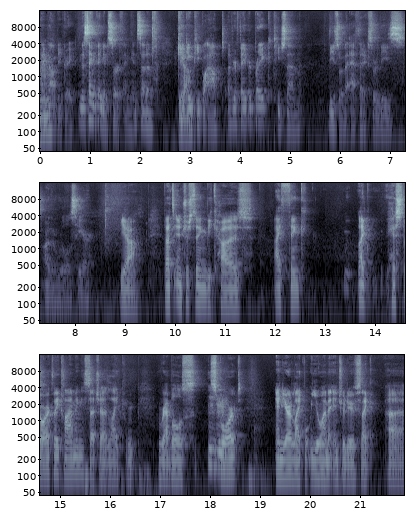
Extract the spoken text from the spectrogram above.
like that would be great. And the same thing in surfing. Instead of Yeah. kicking people out of your favorite break teach them these are the ethics or these are the rules here. Yeah, that's interesting because I think, like, historically, climbing is such a like rebels sport, and you're like you want to introduce like uh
